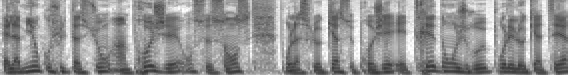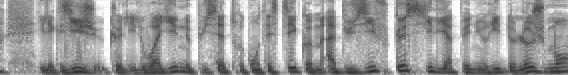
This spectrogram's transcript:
Elle a mis en consultation un projet en ce sens. Pour la SLOCA, ce projet est très dangereux pour les locataires. Il exige que les loyers ne puissent être contestés comme abusifs que s'il y a pénurie de logements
